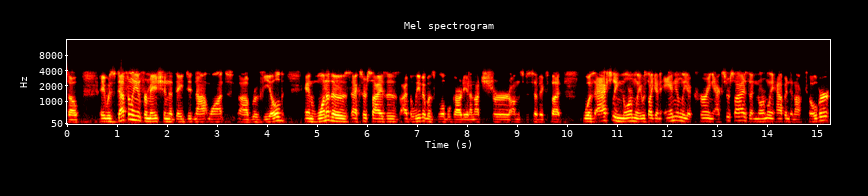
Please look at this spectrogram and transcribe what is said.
So it was definitely information that they did not want uh, revealed. And one of those exercises, I believe it was Global Guardian, I'm not sure on the specifics, but was actually normally, it was like an annually occurring exercise that normally happened in October.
